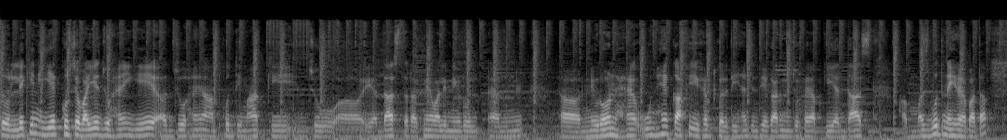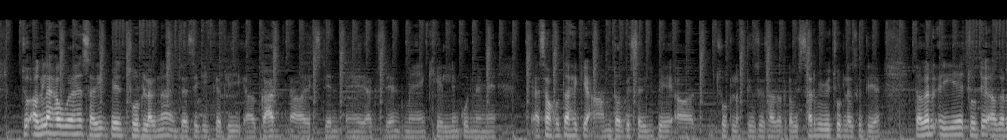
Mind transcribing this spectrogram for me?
तो लेकिन ये कुछ दवाइयाँ जो हैं, ये जो हैं आपको दिमाग की जो यादाश्त रखने वाली न्यूरो न्यूरॉन है, उन्हें काफ़ी इफ़ेक्ट करती हैं, जिनके कारण जो है आपकी याददाश्त मज़बूत नहीं रह पाता। जो अगला है, वो है शरीर पे चोट लगना, जैसे कि कभी कार एक्सीडेंट में या एक्सीडेंट में, खेलने कूदने में, ऐसा होता है कि आमतौर पे शरीर पे चोट लगती है, उसके साथ साथ कभी सर पे भी चोट लग सकती है। तो अगर ये चोटें अगर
